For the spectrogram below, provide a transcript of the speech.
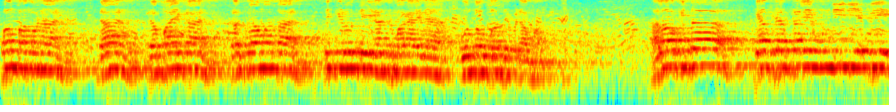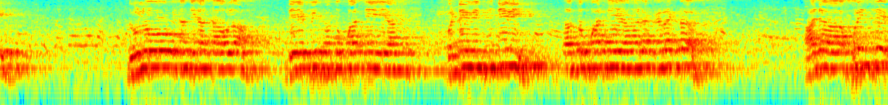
pembangunan dan kebaikan, keselamatan, security dan sebagainya untuk Pasir Berdama. Kalau kita tiap-tiap kali undi di AP, dulu kita tidak tahulah DAP satu parti yang berdiri sendiri, satu parti yang ada karakter, ada prinsip,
